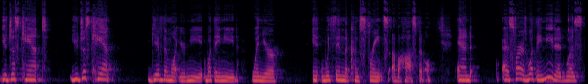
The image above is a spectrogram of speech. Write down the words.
you just can't you just can't give them what you need what they need when you're in, within the constraints of a hospital. And as far as what they needed was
